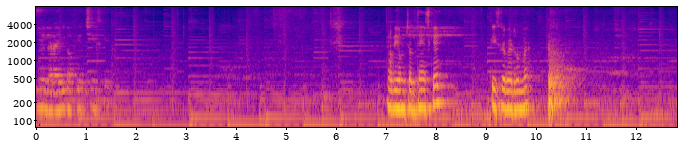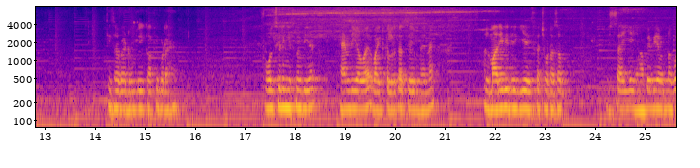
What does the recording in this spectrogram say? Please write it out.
ये गहराई भी काफ़ी अच्छी है इसकी। अभी हम चलते हैं इसके तीसरे बेडरूम में। तीसरा बेडरूम भी काफ़ी बड़ा है। फॉल सीलिंग इसमें भी है। फ़ैन दिया हुआ है, वाइट कलर का सेम फ़ैन है अलमारी भी देखिए इसका छोटा सा हिस्सा ही है, यहाँ पे भी अपना को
